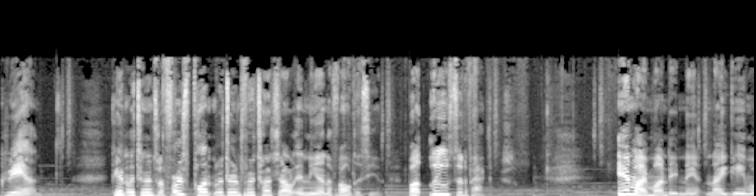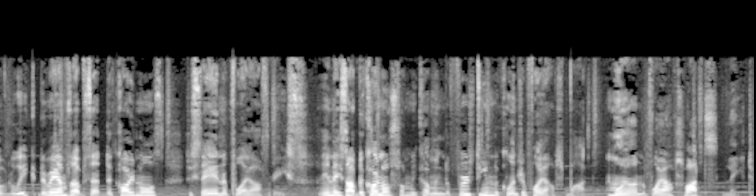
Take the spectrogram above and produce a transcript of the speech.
Grant. Grant returns the first punt return for a touchdown in the NFL this year, but lose to the Packers. In my Monday night game of the week, the Rams upset the Cardinals to stay in the playoff race. And they stopped the Cardinals from becoming the first team to clinch a playoff spot. More on the playoff spots later.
